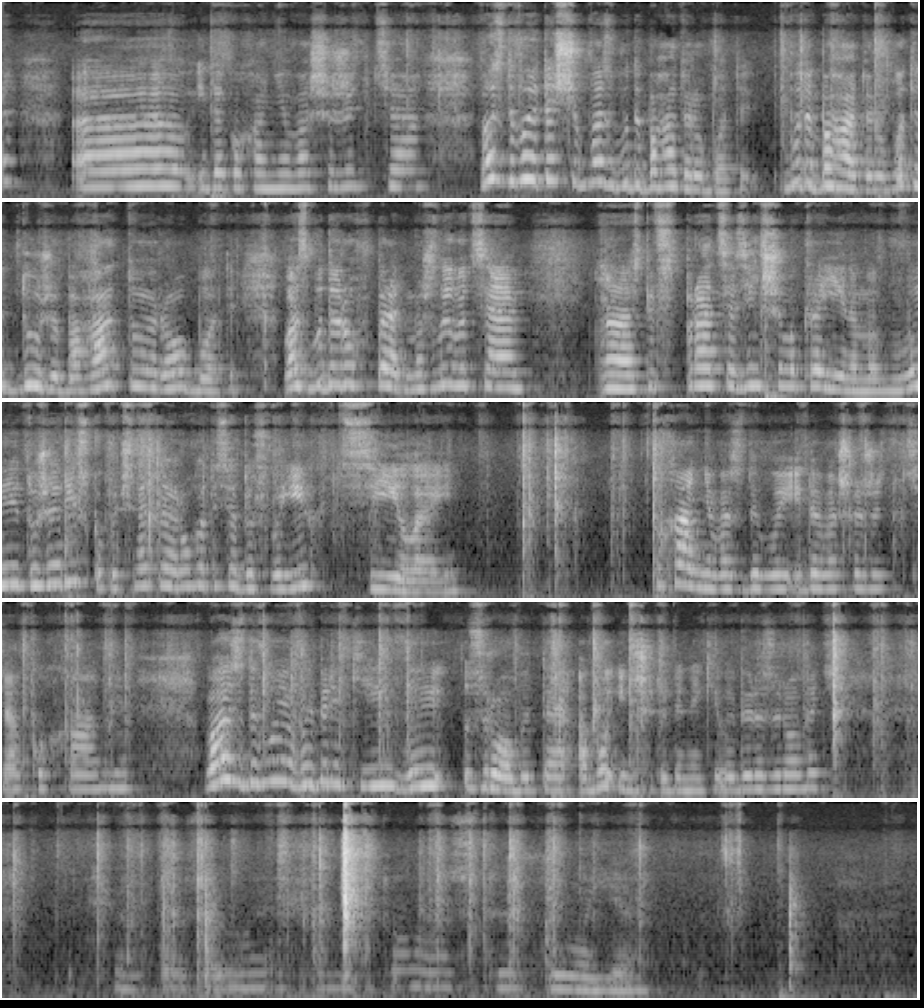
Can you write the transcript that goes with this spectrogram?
Е, іде кохання в ваше життя. Вас дивує те, що у вас буде багато роботи. Буде багато роботи, дуже багато роботи. У вас буде рух вперед. Можливо, це співпраця з іншими країнами. Ви дуже різко почнете рухатися до своїх цілей. Кохання вас дивує, іде ваше життя, кохання. Вас дивує вибір, який ви зробите, або інша людина, який вибір зробить. Що вас дивує? Що вас дивує?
